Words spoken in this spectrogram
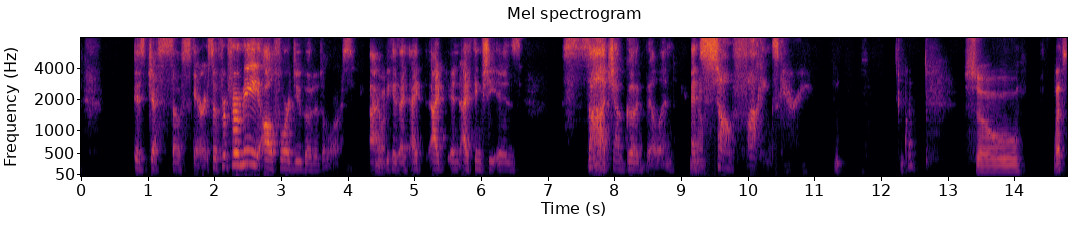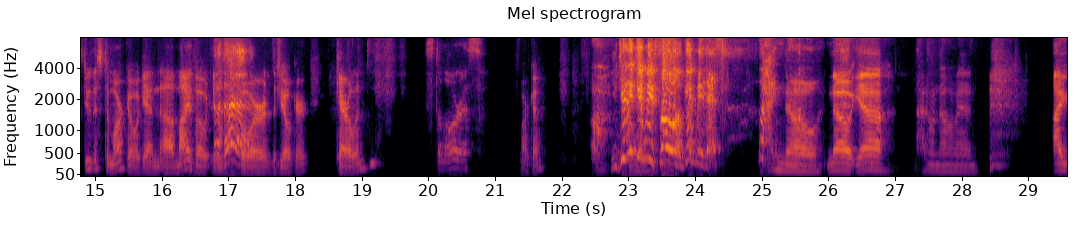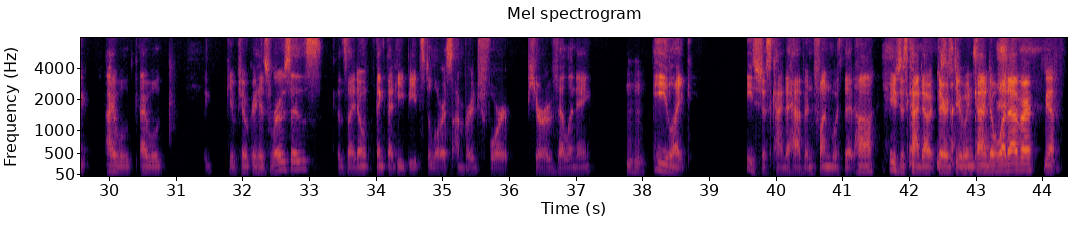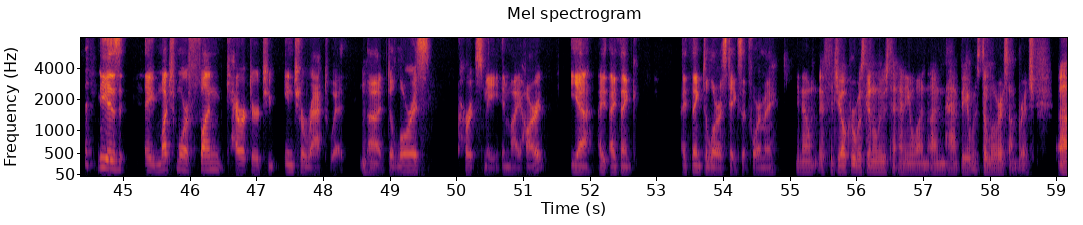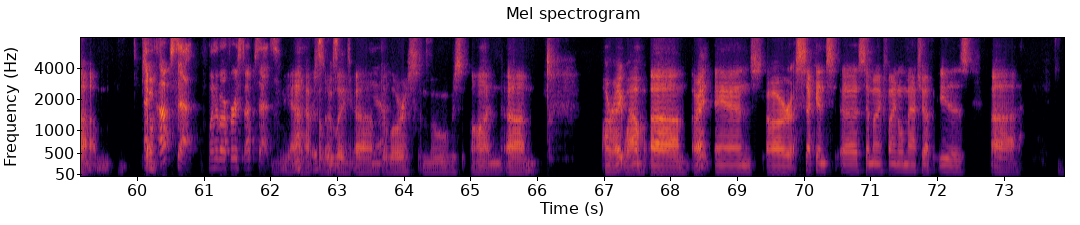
is just so scary. So for, for me, all four do go to Dolores uh, Yeah. because I, I I and I think she is such a good villain and Yeah. so fucking scary. Okay. So let's do this to Marco again. Uh, my vote is for the Joker. Carolyn, It's Dolores. Marco. You didn't give me Frollo. Give me this. I know. No, yeah. I don't know, man. I I will I will give Joker his roses because I don't think that he beats Dolores Umbridge for pure villainy. Mhm. He like he's just kind of having fun with it, huh? He's just kind of out there doing doing kind of whatever. Yeah. He is a much more fun character to interact with. Mhm. Uh, Dolores hurts me in my heart. Yeah, I, I think I think Dolores takes it for me. you know, if the Joker was going to lose to anyone, I'm happy it was Dolores Umbridge. Um, so An upset. One of our first upsets. yeah, Yeah, absolutely. upsets. Um, Yeah. Dolores moves on. Um, all right, wow. Um, all right, and our second uh, semifinal matchup is uh,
